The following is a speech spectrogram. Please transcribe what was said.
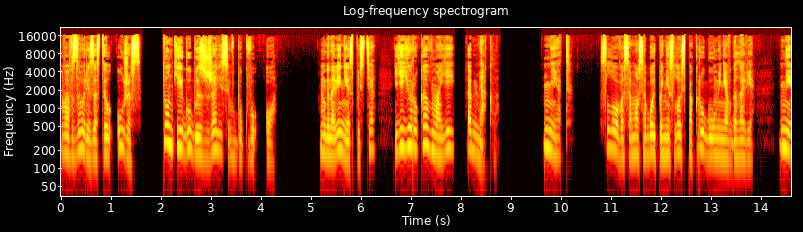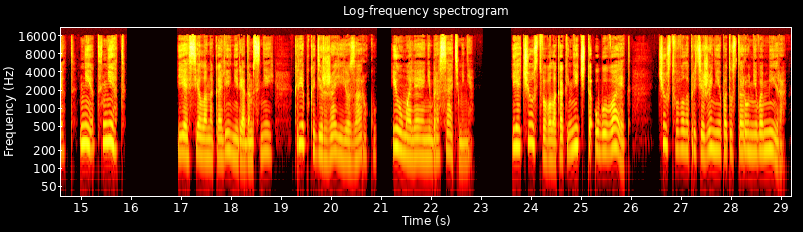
Во взоре застыл ужас. Тонкие губы сжались в букву «О». Мгновение спустя ее рука в моей обмякла. «Нет». Слово, само собой, понеслось по кругу у меня в голове. «Нет, нет, нет». Я села на колени рядом с ней, крепко держа ее за руку и умоляя не бросать меня. Я чувствовала, как нечто убывает, чувствовала притяжение потустороннего мира —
